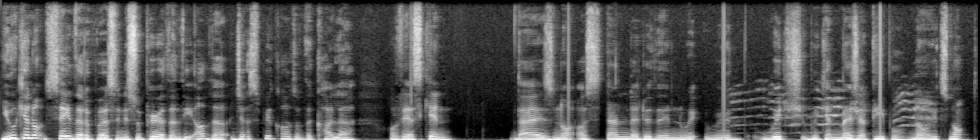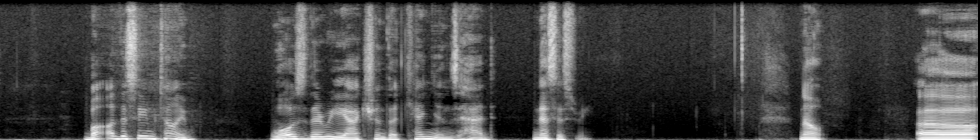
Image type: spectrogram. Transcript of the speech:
You cannot say that a person is superior than the other just because of the color of their skin. That is not a standard within with which we can measure people. No, it's not. But at the same time, was the reaction that Kenyans had necessary? Now, uh,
